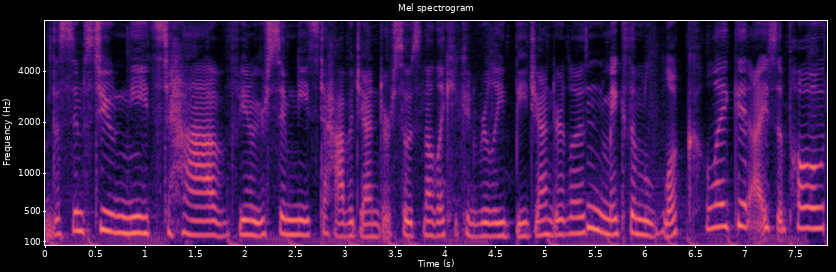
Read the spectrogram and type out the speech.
the Sims 2 needs to have, you know, your sim needs to have a gender, so it's not like you can really be genderless and make them look like it, I suppose.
